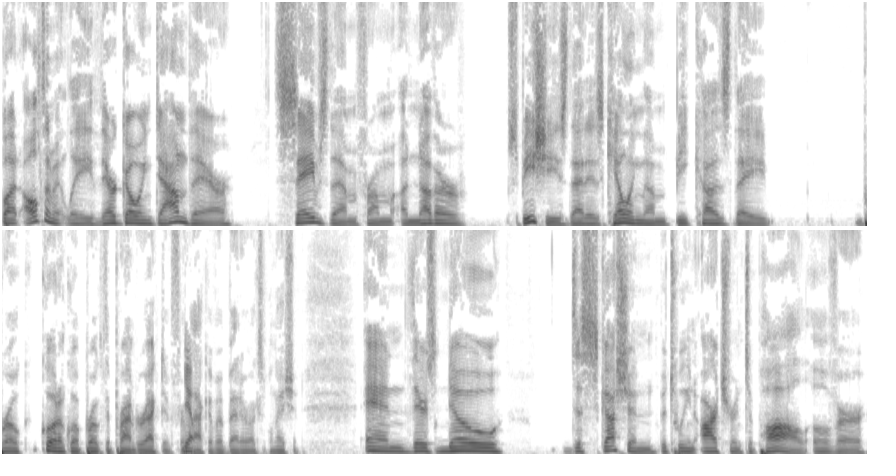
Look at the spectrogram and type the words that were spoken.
But ultimately, they're going down there saves them from another species that is killing them because they broke quote unquote broke the prime directive for Yep. lack of a better explanation. And there's no discussion between Archer and T'Pol over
